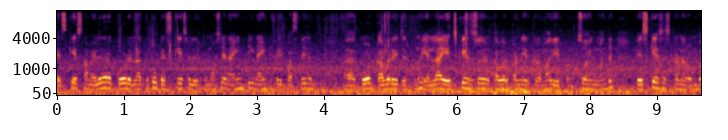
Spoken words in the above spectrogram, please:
டெஸ்ட் கேஸ் நம்ம எழுதுகிற கோட் எல்லாத்துக்கும் டெஸ்ட் கேஸ் எழுதிருக்கோம். Mostly ninety ninety five percentage code coverage இருக்கணும். எல்லா எஜ் கேஸும் கவர் பண்ணியிருக்கிற மாதிரி இருக்கணும். ஸோ இங்கே வந்து டெஸ்ட் கேஸஸ்க்கான ரொம்ப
